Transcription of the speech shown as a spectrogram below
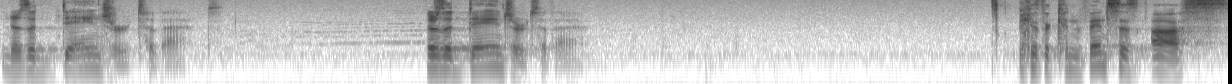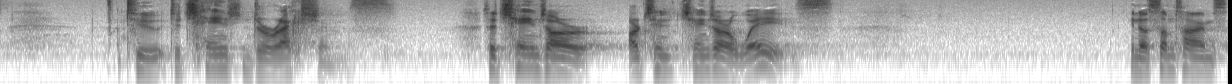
And there's a danger to that. There's a danger to that. Because it convinces us to, to change directions, to change our, our, change our ways. You know, sometimes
